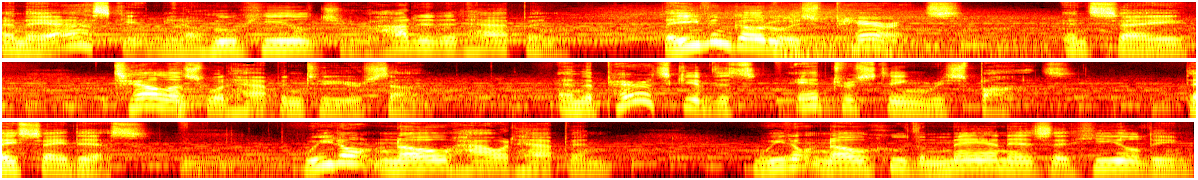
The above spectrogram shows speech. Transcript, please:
And they ask him, you know, who healed you? How did it happen? They even go to his parents and say, Tell us what happened to your son. And the parents give this interesting response. They say this We don't know how it happened. We don't know who the man is that healed him,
